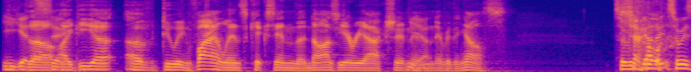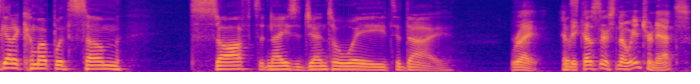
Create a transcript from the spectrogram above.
He gets the sick. idea of doing violence kicks in the nausea reaction and Yeah. everything else. So he's So- got so he's got to come up with some soft, nice, gentle way to die. Right, and That's- because there's no internet,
